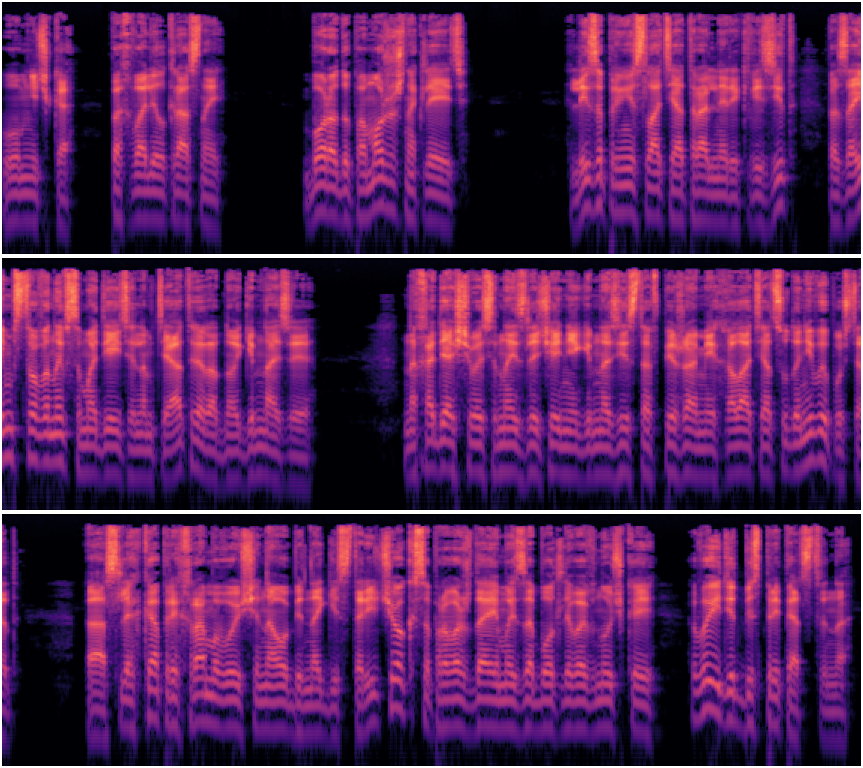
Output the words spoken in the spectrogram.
«Умничка», — похвалил Красный. «Бороду поможешь наклеить?» Лиза принесла театральный реквизит, позаимствованный в самодеятельном театре родной гимназии находящегося на излечении гимназиста в пижаме и халате отсюда не выпустят, а слегка прихрамывающий на обе ноги старичок, сопровождаемый заботливой внучкой, выйдет беспрепятственно.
